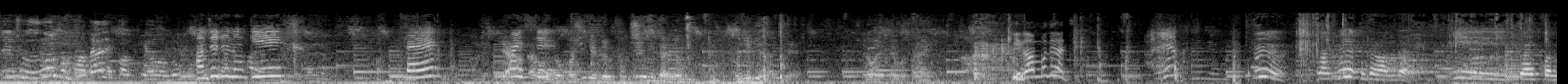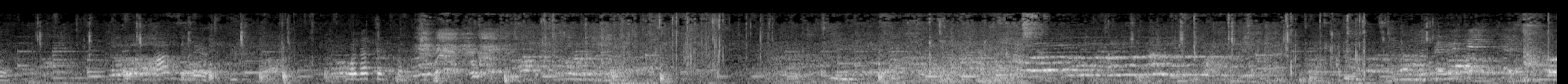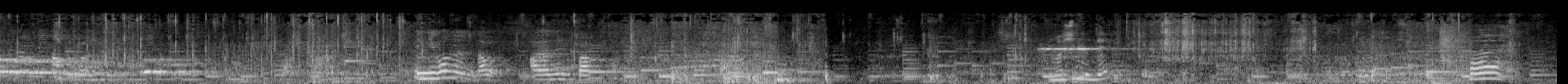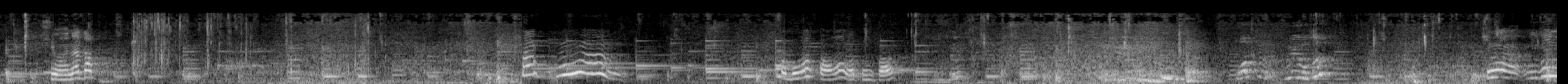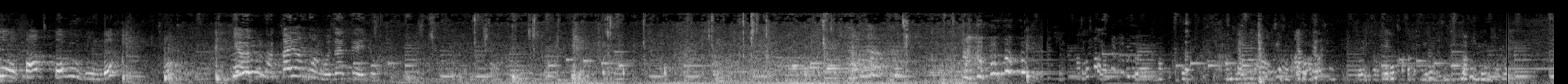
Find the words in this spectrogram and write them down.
근데 저 응원 좀 받아야 될 것 같아요. 너무 단체 주는 끼 100. 야, 아까 80. 또 거시기들 북치니까 좀 분위기 상태. 배울 때보다. 이거 한번 해야지. 응. 나 그게 별로 안 좋아해. 이 좋아할 거는. 아, 그래. 모자 뜯어. 이거는 나, 아, 거야. 맛있는데? 아, 시원하다. 음. 아, 뭐가 상하다, 진짜. 와, 왜 이거? 그냥 이걸로 다 더블인데? 야, 그럼 가까이 한번 모자이크 해줘.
